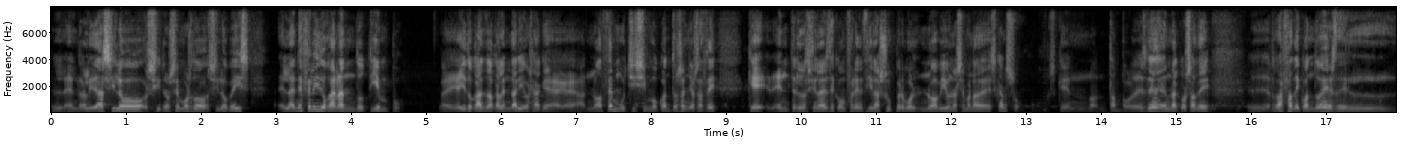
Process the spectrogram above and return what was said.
en realidad si lo, si nos hemos si lo veis, la NFL ha ido ganando tiempo. Eh, ha ido ganando calendario, o sea que eh, no hace muchísimo. ¿Cuántos años hace que entre las finales de conferencia y la Super Bowl no había una semana de descanso? Es que tampoco, es de una cosa de... Eh, Rafa, ¿de cuándo es? ¿Del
